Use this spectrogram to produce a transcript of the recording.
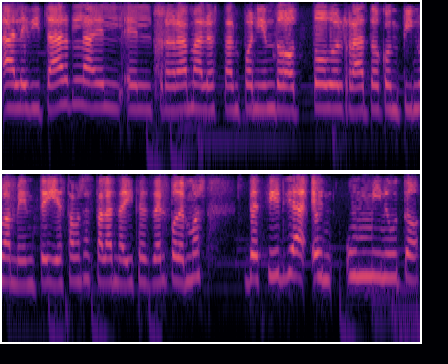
al editar la- el, el programa lo están poniendo todo el rato continuamente y estamos hasta las narices de él, podemos decir ya en un minuto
